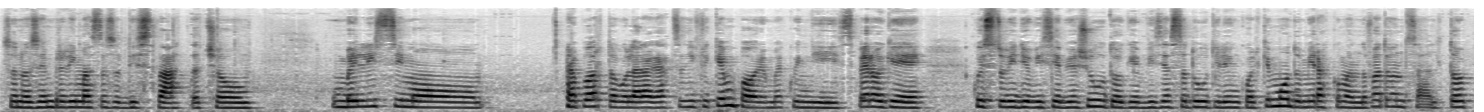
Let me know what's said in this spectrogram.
sono sempre rimasta soddisfatta. Ho un bellissimo rapporto con la ragazza di Frick Emporium e quindi spero che questo video vi sia piaciuto, che vi sia stato utile in qualche modo, mi raccomando fate un salto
